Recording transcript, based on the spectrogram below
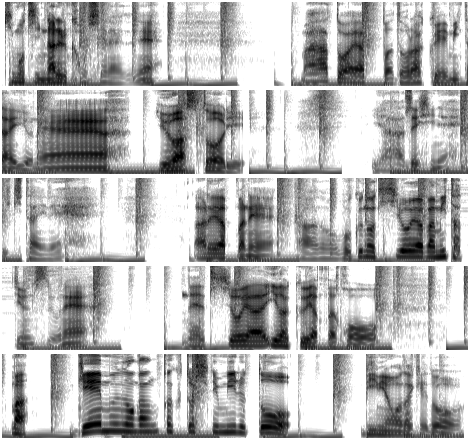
気持ちになれるかもしれないのでねまああとはやっぱドラクエ見たいよね Your Story いやーぜひね行きたいね。あれやっぱねあの僕の父親が見たっていうんですよね。で父親曰くやっぱこうまあゲームの感覚として見ると微妙だけど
